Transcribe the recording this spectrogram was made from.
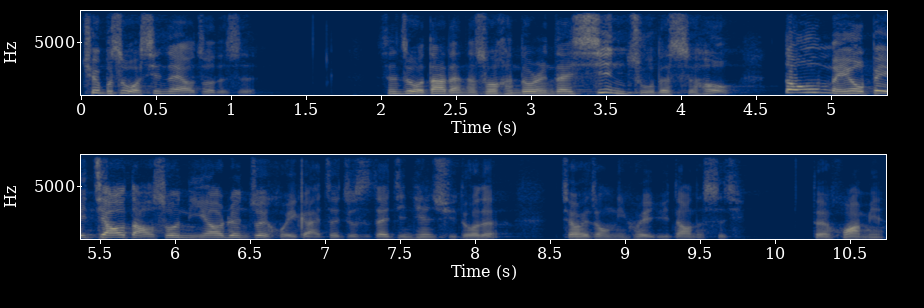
却不是我现在要做的事。甚至我大胆的说，很多人在信主的时候都没有被教导说你要认罪悔改，这就是在今天许多的教会中你会遇到的事情的画面。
